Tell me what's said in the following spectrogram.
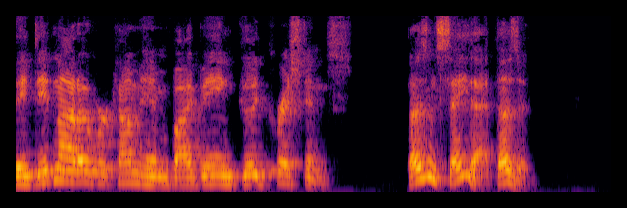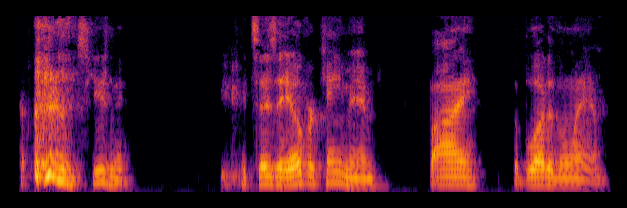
They did not overcome him by being good Christians. Doesn't say that, does it? Excuse me. It says they overcame him by the blood of the Lamb.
